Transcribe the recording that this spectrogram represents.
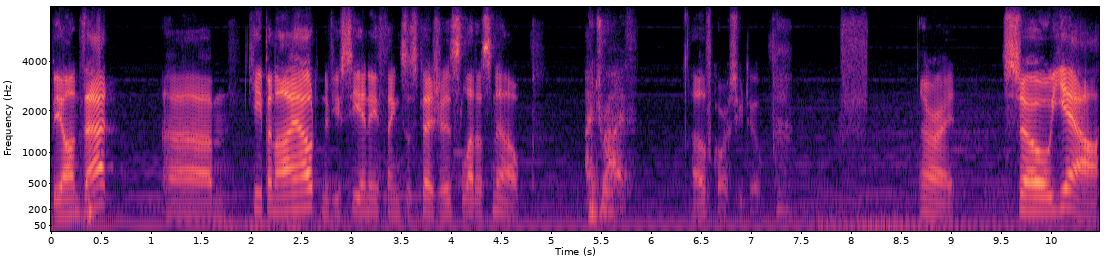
Beyond that, um, keep an eye out, and if you see anything suspicious, let us know. I drive. Of course you do. All right. So yeah,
